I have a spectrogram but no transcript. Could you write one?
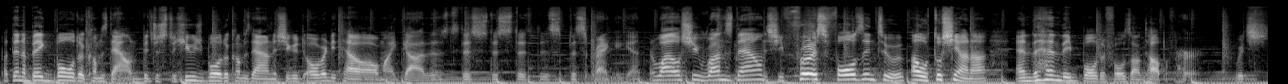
but then a big boulder comes down, but just a huge boulder comes down and she could already tell, oh my god, this, this, this, this, this, this prank again. And while she runs down, she first falls into, oh, Toshiana, and then the boulder falls on top of her which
